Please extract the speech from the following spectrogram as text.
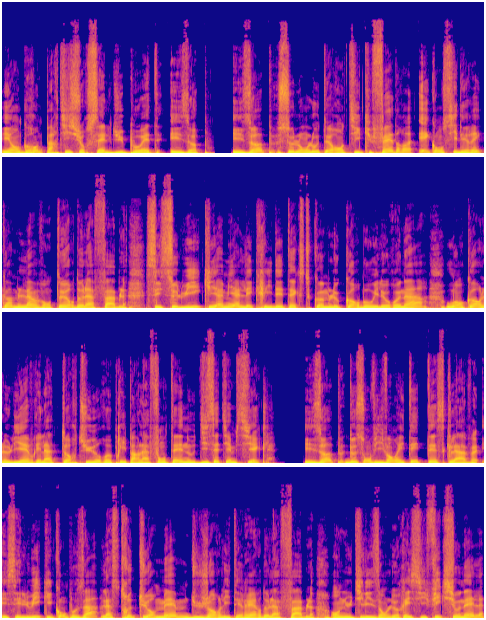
et en grande partie sur celle du poète Ésope. Ésope, selon l'auteur antique Phèdre, est considéré comme l'inventeur de la fable. C'est celui qui a mis à l'écrit des textes comme Le corbeau et le renard ou encore Le lièvre et la tortue repris par La Fontaine au XVIIe siècle. Ésope, de son vivant, était esclave, et c'est lui qui composa la structure même du genre littéraire de la fable, en utilisant le récit fictionnel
